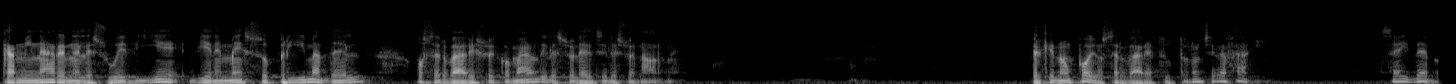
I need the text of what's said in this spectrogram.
camminare nelle sue vie viene messo prima del osservare i suoi comandi, le sue leggi le sue norme. Perché non puoi osservare tutto, non ce la fai. Sei debole.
